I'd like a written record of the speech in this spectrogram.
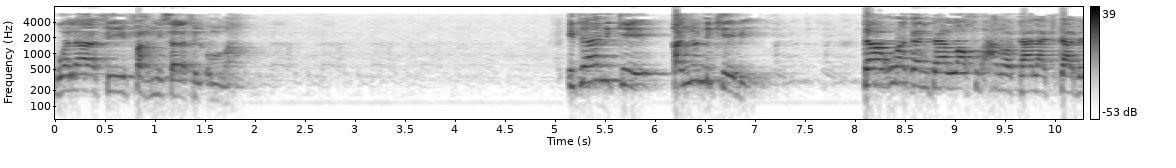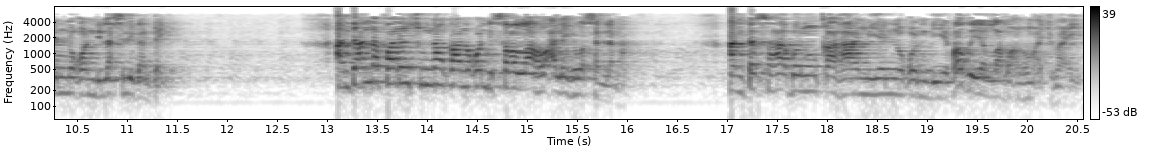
ولا في فهم سلف الأمة. إتاني كي قنون دي كيبي تاغورا غانتا الله سبحانه وتعالى كتاب النغن دي لسلي غانتي أنت الله فارن سنة كان نغن دي صلى الله عليه وسلم. أنت صحابة قهامي النغن دي رضي الله عنهم أجمعين.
